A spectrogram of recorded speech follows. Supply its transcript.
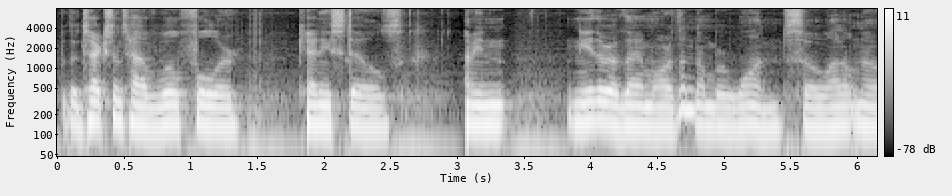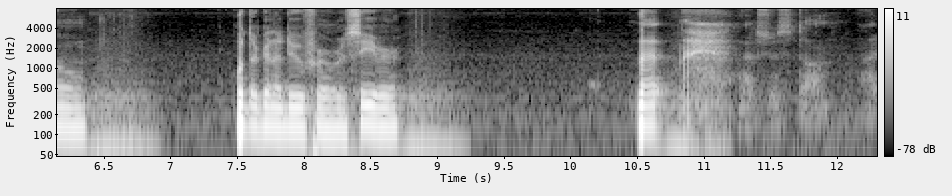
But the Texans have Will Fuller, Kenny Stills. I mean, neither of them are the number one, so I don't know what they're going to do for a receiver. That that's just dumb. I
